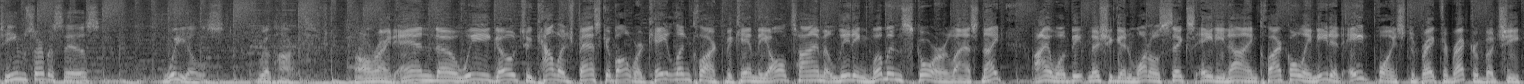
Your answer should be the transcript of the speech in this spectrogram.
Team Services, wheels with heart. All right, and uh, we go to college basketball where Caitlin Clark became the all time leading women's scorer last night. Iowa beat Michigan 106 89. Clark only needed eight points to break the record, but she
